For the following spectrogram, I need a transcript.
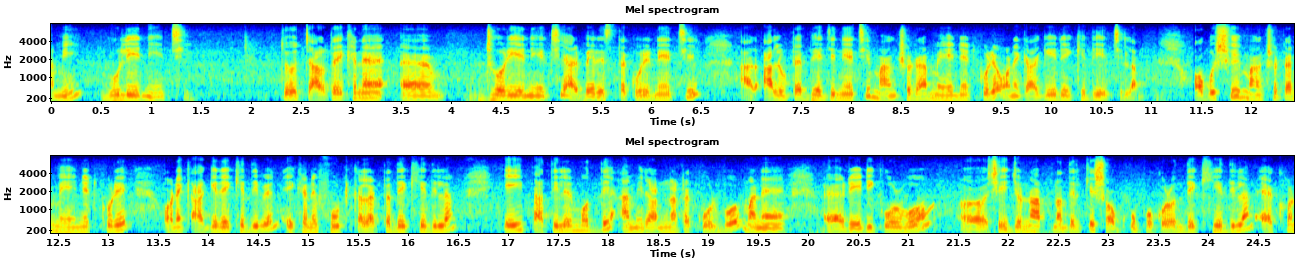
আমি গুলিয়ে নিয়েছি। তো চালটা এখানে ঝরিয়ে নিয়েছি আর বেরেস্তা করে নিয়েছি আর আলুটা ভেজে নিয়েছি। মাংসটা ম্যারিনেট করে অনেক আগেই রেখে দিয়েছিলাম। অবশ্যই মাংসটা ম্যারিনেট করে অনেক আগে রেখে দিবেন। এখানে ফুড কালারটা দেখিয়ে দিলাম। এই পাতিলের মধ্যে আমি রান্নাটা করব মানে রেডি করব। সেই জন্য আপনাদেরকে সব উপকরণ দেখিয়ে দিলাম। এখন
